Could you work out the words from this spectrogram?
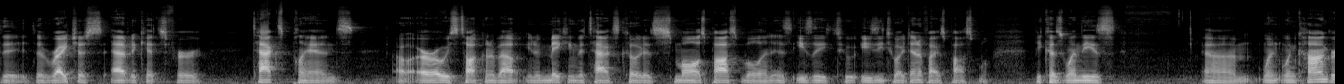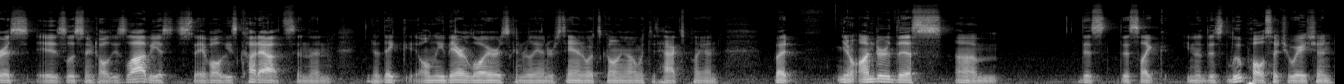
the the righteous advocates for tax plans are always talking about you know making the tax code as small as possible and as easily to easy to identify as possible because when these um, when when Congress is listening to all these lobbyists, they have all these cutouts, and then you know they only their lawyers can really understand what's going on with the tax plan. But you know, under this um, this this like you know this loophole situation,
